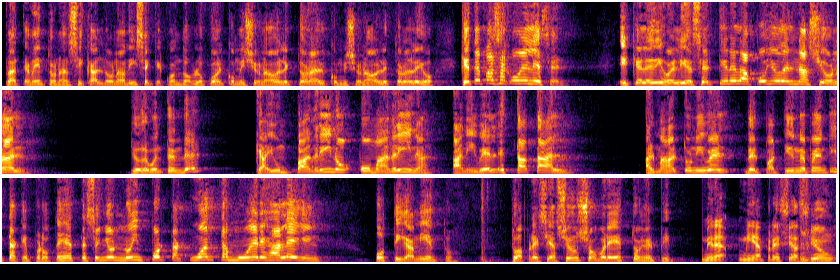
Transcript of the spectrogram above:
planteamiento, Nancy Cardona dice que cuando habló con el comisionado electoral, el comisionado electoral le dijo, ¿qué te pasa con Eliezer? Y que le dijo, Eliezer tiene el apoyo del Nacional. Yo debo entender que hay un padrino o madrina a nivel estatal, al más alto nivel del Partido Independentista, que protege a este señor, no importa cuántas mujeres aleguen hostigamiento. Tu apreciación sobre esto en el PIB. Mira, mi apreciación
